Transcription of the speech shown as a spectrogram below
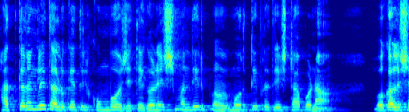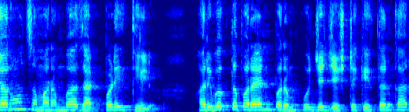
हातकणंगले तालुक्यातील कुंभोज येथे गणेश मंदिर मूर्ती प्रतिष्ठापना व कलशारोहण समारंभ आज येथील हरिभक्तपरायण परमपूज्य ज्येष्ठ कीर्तनकार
